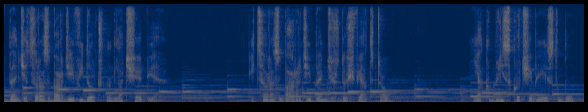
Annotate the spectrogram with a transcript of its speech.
będzie coraz bardziej widoczne dla Ciebie i coraz bardziej będziesz doświadczał, jak blisko Ciebie jest Bóg.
